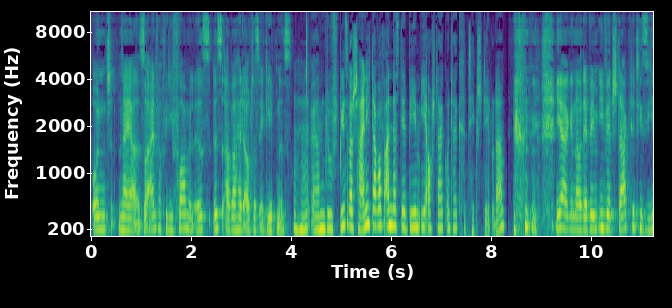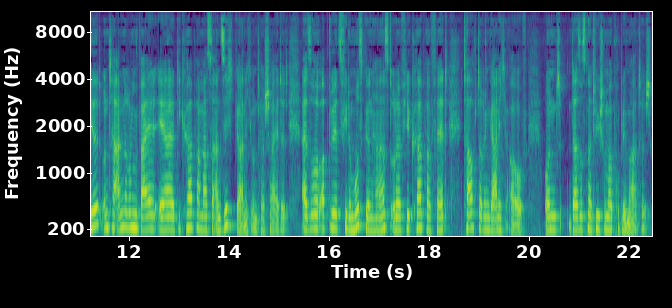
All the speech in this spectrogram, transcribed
Und naja, so einfach wie die Formel ist, ist aber halt auch das Ergebnis. Mhm, ähm, du spielst wahrscheinlich darauf an, dass der BMI auch stark unter Kritik steht, oder? ja, genau. Der BMI wird stark kritisiert, unter anderem, weil er die Körpermasse an sich gar nicht unterscheidet. Also ob du jetzt viele Muskeln hast oder viel Körperfett, taucht darin gar nicht auf. Und das ist natürlich schon mal problematisch.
